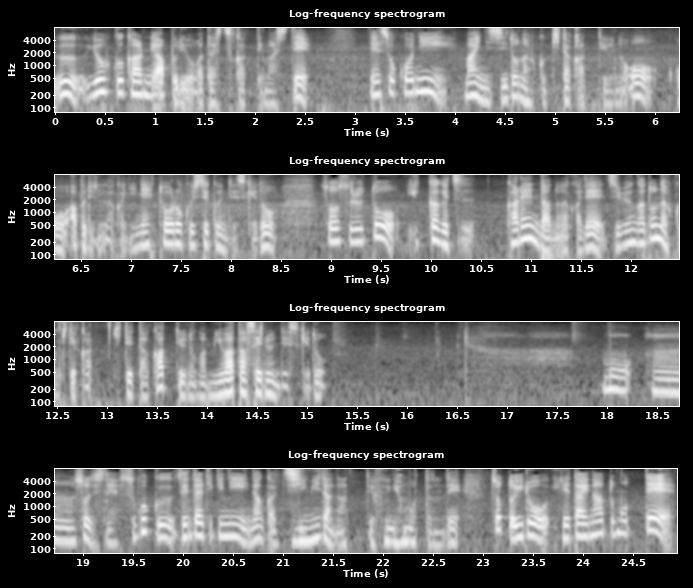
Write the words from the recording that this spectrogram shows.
う洋服管理アプリを私使ってまして、でそこに毎日どんな服着たかっていうのをこうアプリの中にね登録していくんですけどそうすると1ヶ月カレンダーの中で自分がどんな服着てか着てたかっていうのが見渡せるんですけどもう、うん、そうですね。すごく全体的になんか地味だなっていうふうに思ったので、ちょっと色を入れたいなと思って、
